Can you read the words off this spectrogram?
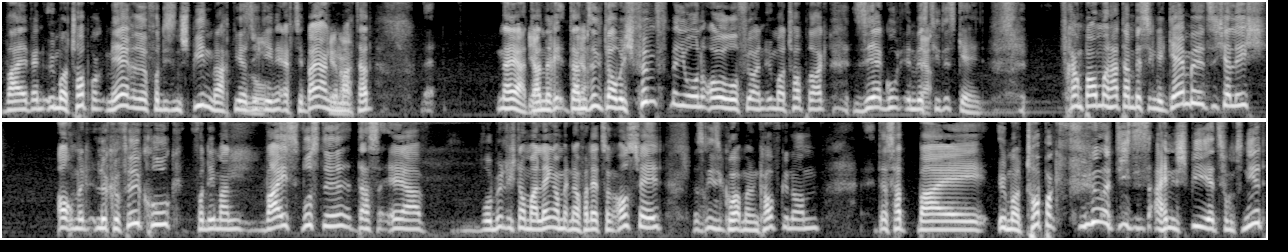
weil wenn Ömer Toprock mehrere von diesen Spielen macht, wie er sie So. gegen den FC Bayern Genau. gemacht hat, naja, Ja, dann, dann ja. sind, glaube ich, fünf Millionen Euro für einen Ömer Toprak sehr gut investiertes Geld. Frank Baumann hat da ein bisschen gegambelt, sicherlich. Auch mit Lücke Füllkrug, von dem man weiß, wusste, dass er womöglich noch mal länger mit einer Verletzung ausfällt. Das Risiko hat man in Kauf genommen. Das hat bei Ömer Topak für dieses eine Spiel jetzt funktioniert.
